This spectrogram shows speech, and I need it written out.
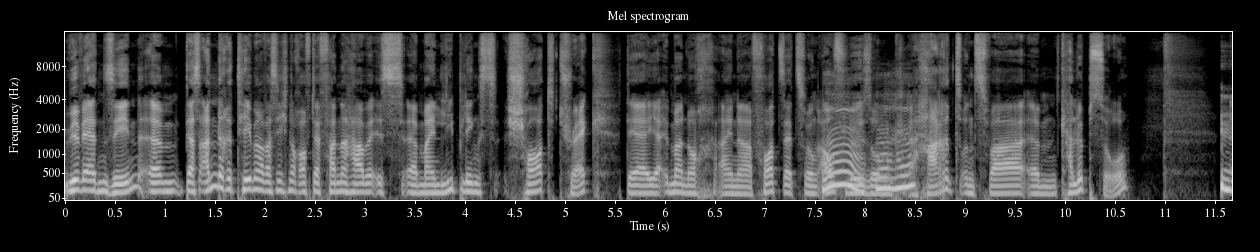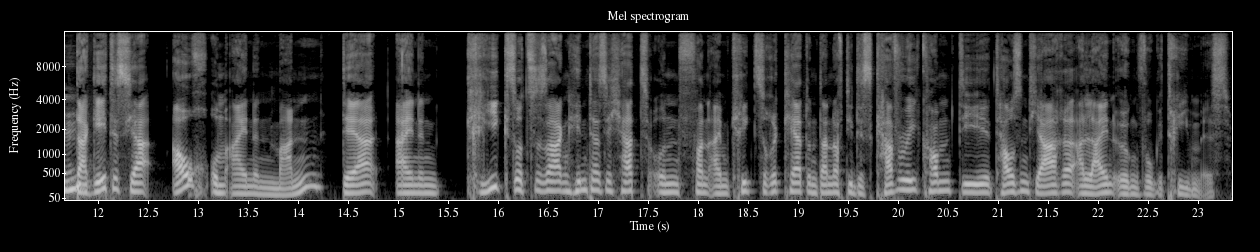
wir werden sehen. Ähm, das andere Thema, was ich noch auf der Pfanne habe, ist äh, mein Lieblings-Short-Track, der ja immer noch einer Fortsetzung, ah, Auflösung mhm. harrt, und zwar ähm, Calypso. Mhm. Da geht es ja auch um einen Mann, der einen Krieg sozusagen hinter sich hat und von einem Krieg zurückkehrt und dann auf die Discovery kommt, die tausend Jahre allein irgendwo getrieben ist.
